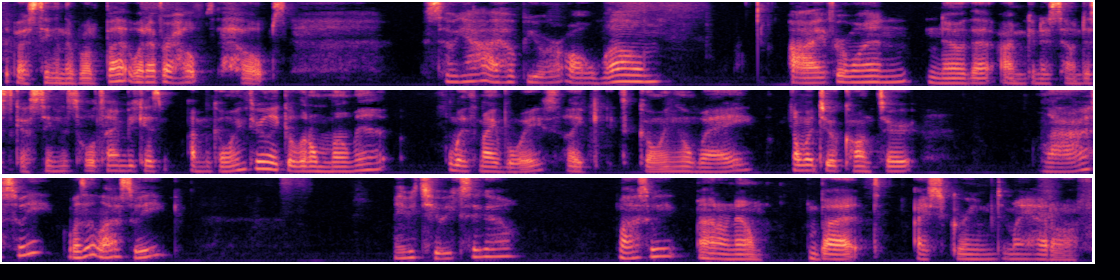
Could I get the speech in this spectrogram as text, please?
the best thing in the world, but whatever helps helps. So yeah, I hope you are all well. I, for one, know that I'm going to sound disgusting this whole time because I'm going through like a little moment with my voice. Like it's going away. I went to a concert last week. Was it last week? Maybe two weeks ago? Last week? I don't know. But I screamed my head off.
